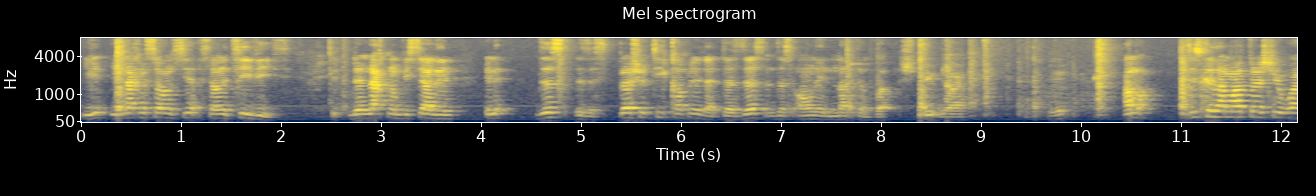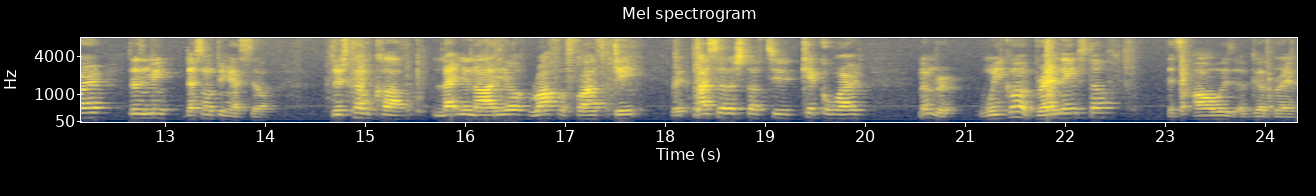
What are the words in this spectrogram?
You, you're not going to sell selling TVs. They're not going to be selling. this is a specialty company that does this and does only nothing but street wire. I'm a, just because I'm out there street wire doesn't mean that's the only thing I sell. There's something called Lightning Audio, Rockford Fosgate. Right? I sell this stuff too. Kicker wire. Remember, when you go with brand name stuff, it's always a good brand.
